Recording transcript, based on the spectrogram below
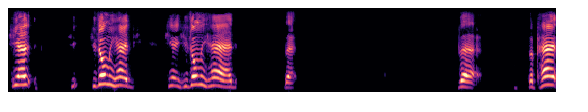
he had he, he's only had he, he's only had the the the pad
